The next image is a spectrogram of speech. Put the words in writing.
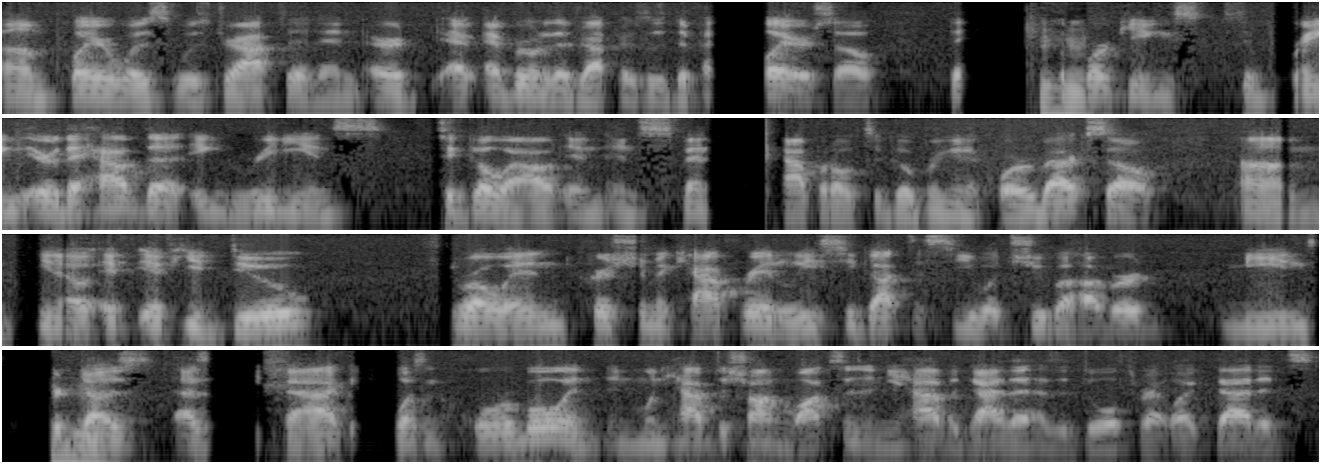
um, player was was drafted and or e- everyone of their draft picks was a defensive player. So they have the Mhm. workings to bring or they have the ingredients to go out and, and spend capital to go bring in a quarterback. So um, you know if if you do throw in Christian McCaffrey, at least you got to see what Chuba Hubbard means Mhm. does as a back. It wasn't horrible, and, and when you have Deshaun Watson and you have a guy that has a dual threat like that, it's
